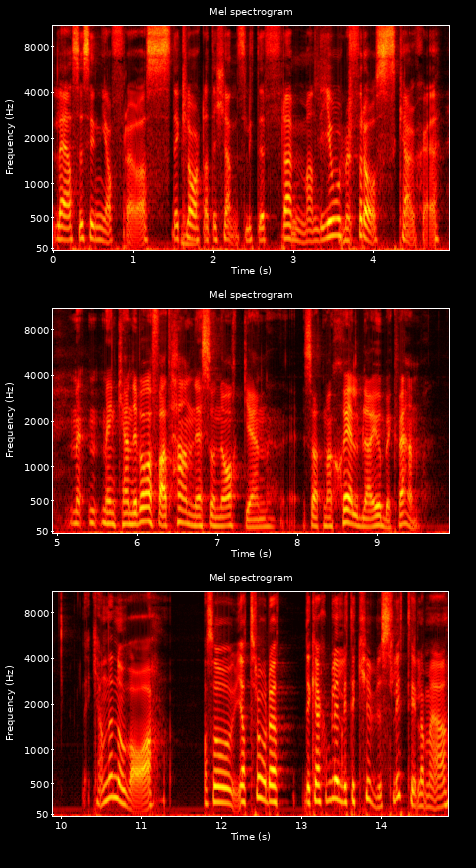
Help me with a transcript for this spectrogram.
läser sin Jag frös, det är mm. klart att det känns lite främmande gjort men, för oss kanske. Men, men kan det vara för att han är så naken så att man själv blir obekväm? Det kan det nog vara. Alltså, jag tror att det kanske blir lite kusligt till och med,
